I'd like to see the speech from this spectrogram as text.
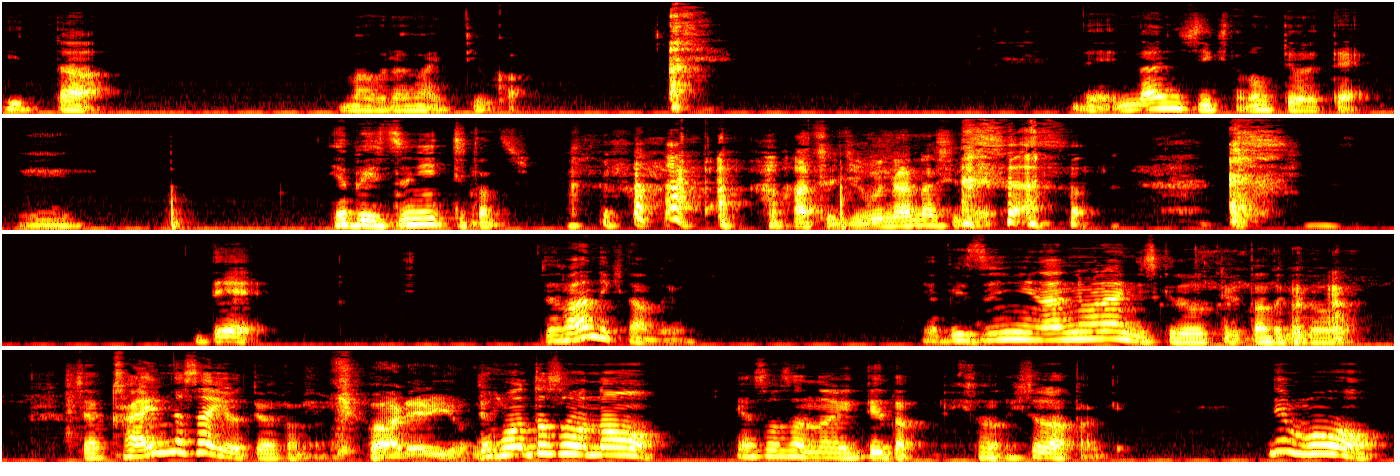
言った、まあ、占いっていうか。で、何日に来たの？って言われて、うん。いや別にって言ったんですよ。あ、それ自分の話ね。で、じゃあなんで来たんだよいや別に何にもないんですけどって言ったんだけど、じゃあ帰りなさいよって言われたのよ。言われるよで、ね。本当その、安尾さんの言ってた人人だったわけ。でも、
